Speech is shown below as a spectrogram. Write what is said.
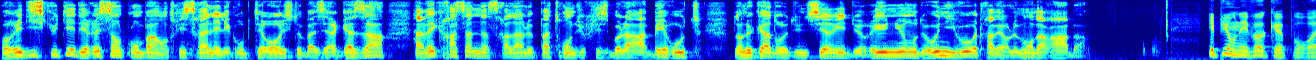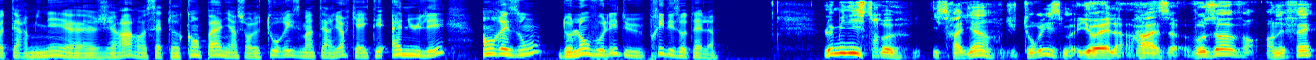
auraient discuté des récents combats entre Israël et les groupes terroristes basés à Gaza avec Hassan Nasrallah, le patron du Hezbollah à Beyrouth, dans le cadre d'une série de réunions de haut niveau à travers le monde arabe. Et puis on évoque pour euh, terminer, Gérard, cette campagne hein, sur le tourisme intérieur qui a été annulée en raison de l'envolée du prix des hôtels. Le ministre israélien du tourisme, Yoel Raz Vozov, en effet,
